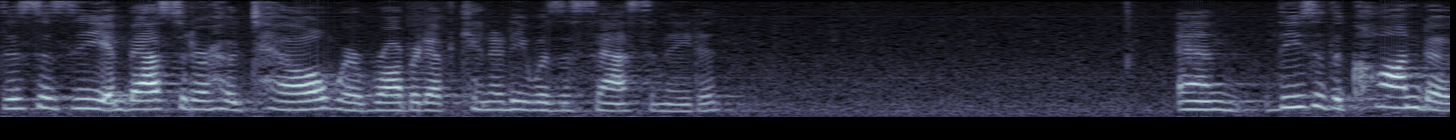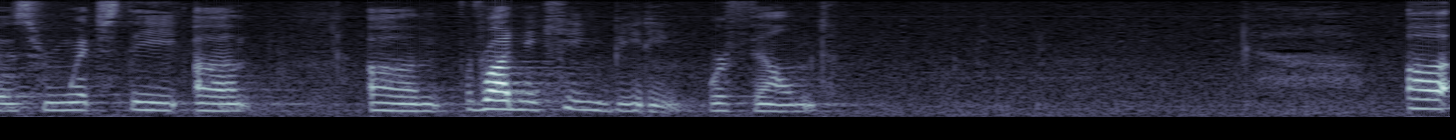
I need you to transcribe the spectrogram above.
this is the Ambassador Hotel where Robert F. Kennedy was assassinated. And these are the condos from which the um, um, Rodney King beating were filmed. Uh,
